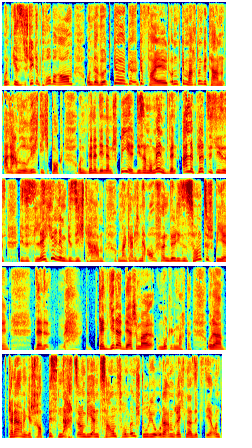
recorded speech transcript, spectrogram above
Und ihr steht im Proberaum und da wird ge, ge, gefeilt und gemacht und getan und alle haben so richtig Bock. Und wenn er den dann spielt, dieser Moment, wenn alle plötzlich dieses, dieses Lächeln im Gesicht haben und man gar nicht mehr aufhören will, diesen Song zu spielen, dann kennt jeder, der schon mal Mucke gemacht hat. Oder, keine Ahnung, ihr schraubt bis nachts irgendwie an Sounds rum im Studio oder am Rechner sitzt ihr und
